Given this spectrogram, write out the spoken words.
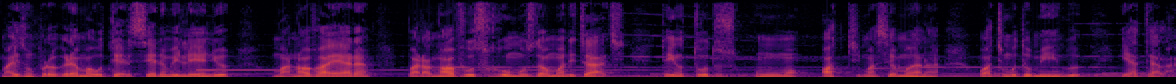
mais um programa O Terceiro Milênio, uma nova era para novos rumos da humanidade. Tenham todos uma ótima semana, um ótimo domingo e até lá.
